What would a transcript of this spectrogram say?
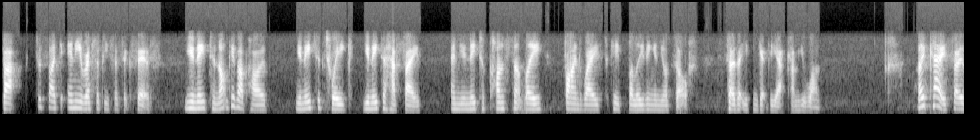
But just like any recipe for success, you need to not give up hope, you need to tweak, you need to have faith, and you need to constantly find ways to keep believing in yourself so that you can get the outcome you want. Okay, so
